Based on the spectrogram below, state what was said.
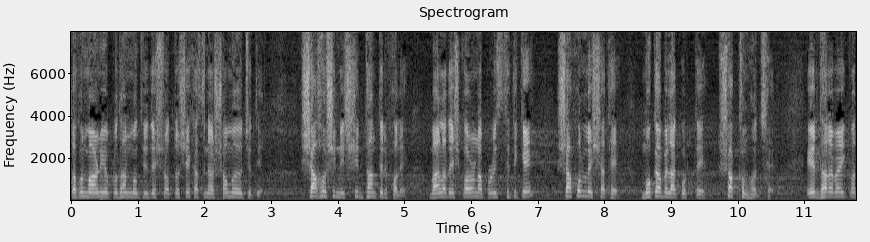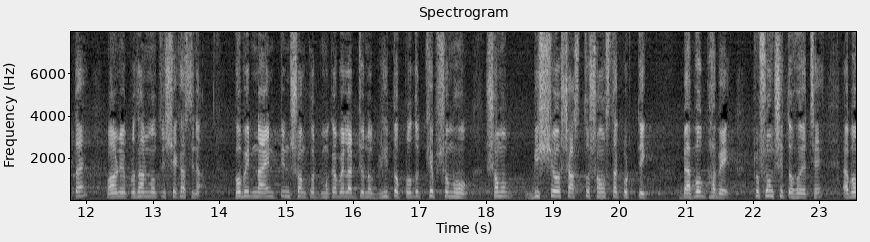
তখন মাননীয় প্রধানমন্ত্রী দেশরত্ন শেখ হাসিনার সময়োচিত সাহসী সিদ্ধান্তের ফলে বাংলাদেশ করোনা পরিস্থিতিকে সাফল্যের সাথে মোকাবেলা করতে সক্ষম হচ্ছে। এর ধারাবাহিকতায় মাননীয় প্রধানমন্ত্রী শেখ হাসিনা কোভিড নাইন্টিন সংকট মোকাবেলার জন্য গৃহীত পদক্ষেপসমূহ সম, বিশ্ব স্বাস্থ্য সংস্থা কর্তৃক ব্যাপকভাবে প্রশংসিত হয়েছে এবং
